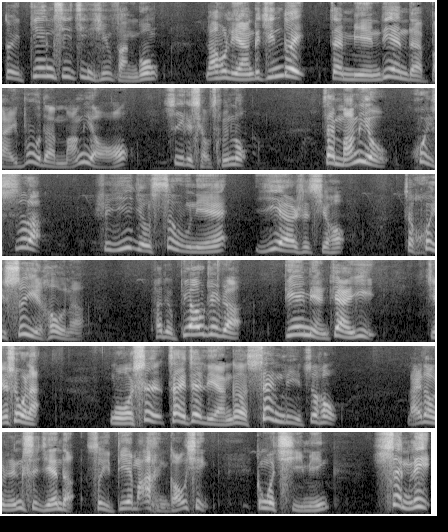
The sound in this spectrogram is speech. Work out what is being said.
对滇西进行反攻，然后两个军队在缅甸的北部的芒友是一个小村落，在芒友会师了，是一九四五年一月二十七号。这会师以后呢，它就标志着滇缅战役结束了。我是在这两个胜利之后来到人世间的，所以爹妈很高兴，跟我起名胜利。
